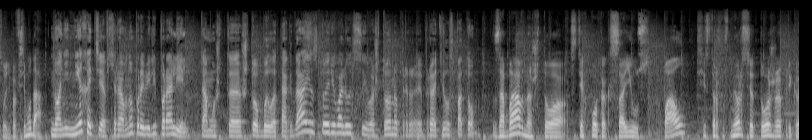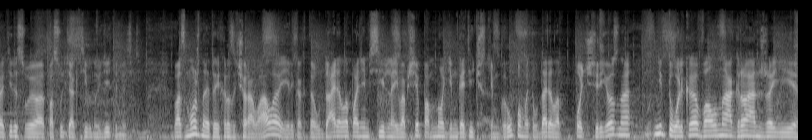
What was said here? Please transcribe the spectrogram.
Судя по всему, да. Но они нехотя все равно провели параллель, потому что что было тогда из той революции, во что оно превратилось потом. Забавно, что с тех пор, как Союз пал, Sisters of Mercy тоже прекратили свою, по сути, активную деятельность. Возможно, это их разочаровало или как-то ударило по ним сильно. И вообще по многим готическим группам это ударило очень серьезно. Не только волна гранжа и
